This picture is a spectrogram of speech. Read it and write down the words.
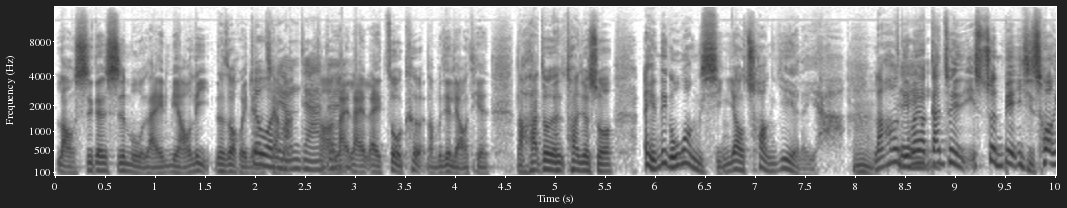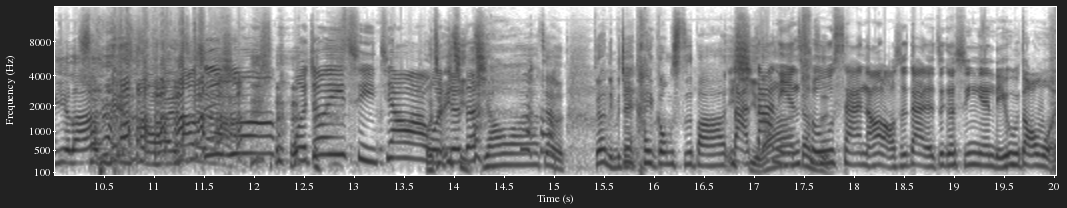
老师跟师母来苗栗，那时候回娘家嘛，啊娘家对。来来来做客，那我们就聊天，然后他就突然就说：“哎，那个忘形要创业了呀，然后你们对。要干脆顺便一起创业啦，顺便是怎么回事老师说，我就一起教啊，我就一起教啊，这样。对啊，你们就对开公司吧，一大起啦大年初三，然后老师带着这个新年礼物到我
